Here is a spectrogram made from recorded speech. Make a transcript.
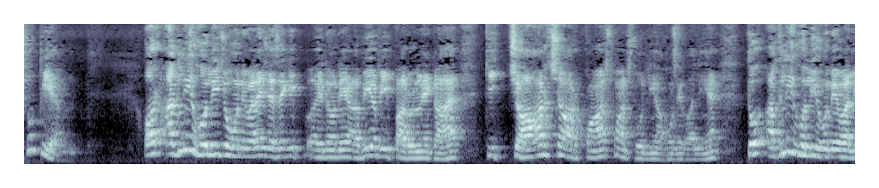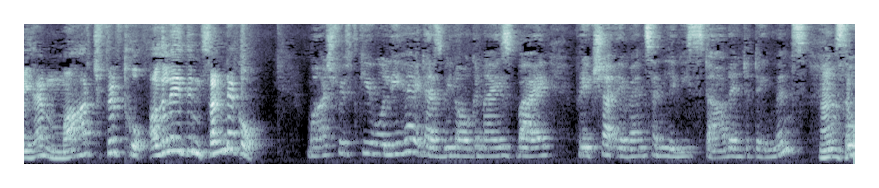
2 PM और अगली होली जो होने वाली है जैसे कि इन्होंने अभी अभी पारुल ने कहा है कि चार चार पाँच पाँच होलियाँ होने वाली हैं। तो अगली होली होने वाली है मार्च फिफ्थ को अगले दिन संडे को। मार्च फिफ्थ की होली है। It has been organize by Preksha events and Livi star entertainments so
